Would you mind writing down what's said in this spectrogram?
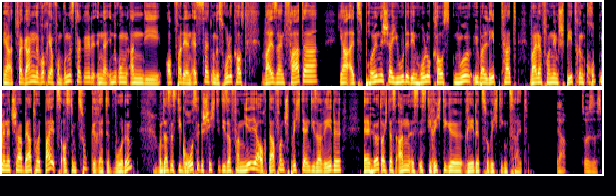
ja, hat vergangene Woche ja vom Bundestag geredet, in Erinnerung an die Opfer der NS-Zeit und des Holocaust, weil sein Vater ja als polnischer Jude den Holocaust nur überlebt hat, weil er von dem späteren Krupp-Manager Berthold Beitz aus dem Zug gerettet wurde. Und das ist die große Geschichte dieser Familie. Auch davon spricht er in dieser Rede. Äh, hört euch das an. Es ist die richtige Rede zur richtigen Zeit. So ist es.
